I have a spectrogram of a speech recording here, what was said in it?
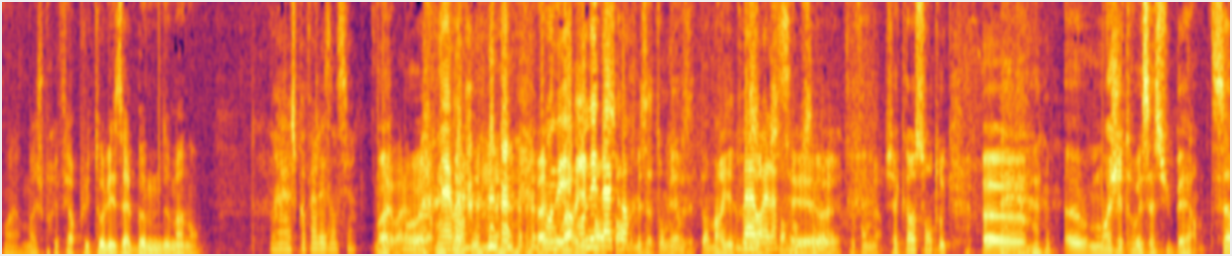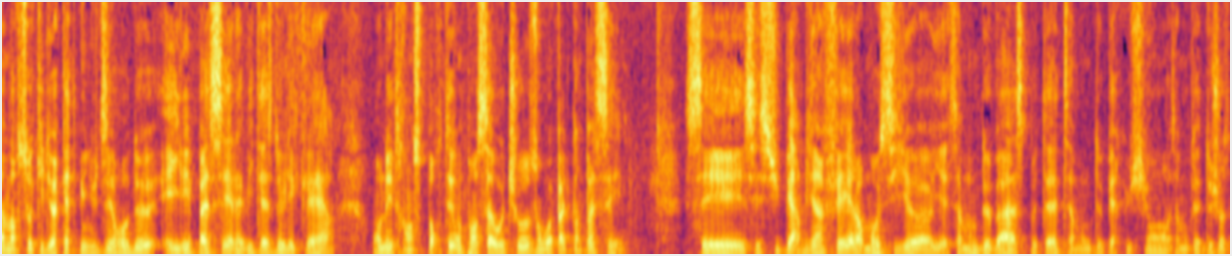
Moi, je préfère plutôt les albums de maintenant. Ouais, je préfère les anciens. Ouais, voilà. Ouais, voilà. Bah, On vous est- mariez on est pas d'accord. ensemble, mais ça tombe bien, vous n'êtes pas mariés tous Bah, les voilà. ensemble. Donc voilà, ça tombe bien. Chacun son truc. Euh, euh, moi, j'ai trouvé ça super. C'est un morceau qui dure 4 minutes 02 et il est passé à la vitesse de l'éclair. On est transporté, on pense à autre chose, on voit pas le temps passer. C'est c'est super bien fait. Alors moi aussi, euh, il y a- ça manque de basse peut-être, ça manque de percussion, ça manque peut-être de choses.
